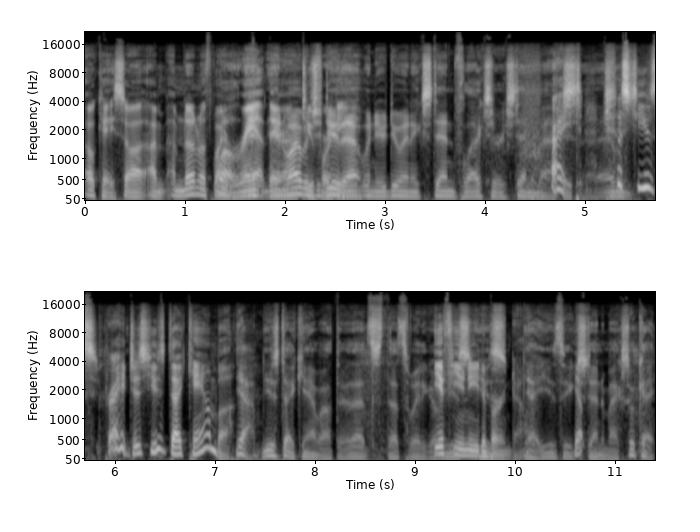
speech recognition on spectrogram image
okay, so I'm, I'm done with my well, rant and, there. And why would you do that when you're doing XtendFlex or extend max? Right. I just mean, use right. Just use dicamba. Yeah, use dicamba out there. That's that's the way to go. If use, you need use, a burn down. Yeah, use the yep. XtendiMax. Okay.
